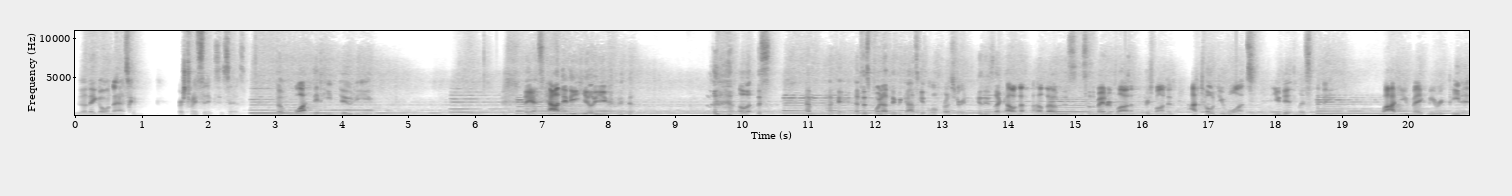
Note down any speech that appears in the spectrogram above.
They go on to ask him. Verse 26, it says, But what did he do to you? They ask, How did he heal you? oh, this, I'm, okay, at this point, I think the guy's getting a little frustrated because he's like, I don't know. I don't know. This, so the man reply, responded, I told you once, and you didn't listen to me. Why do you make me repeat it?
